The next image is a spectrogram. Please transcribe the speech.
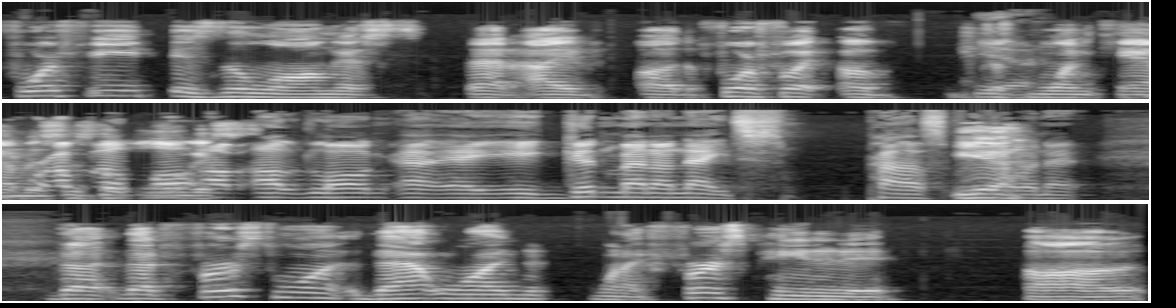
four feet is the longest that I've. Uh, the four foot of just Yeah. one canvas is the long, longest. a, a long, a, a good amount of nights, possibly Yeah. The that first one, that one, when I first painted it, uh,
